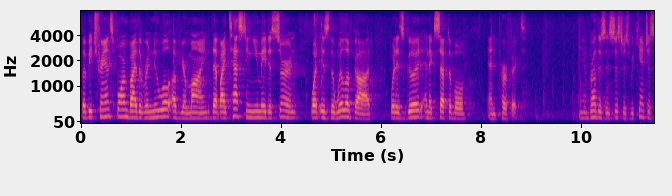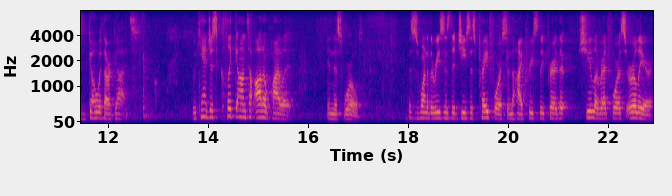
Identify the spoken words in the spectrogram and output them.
but be transformed by the renewal of your mind, that by testing you may discern what is the will of God, what is good and acceptable and perfect." You know, brothers and sisters, we can't just go with our guts. We can't just click onto autopilot in this world. This is one of the reasons that Jesus prayed for us in the high priestly prayer that Sheila read for us earlier.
